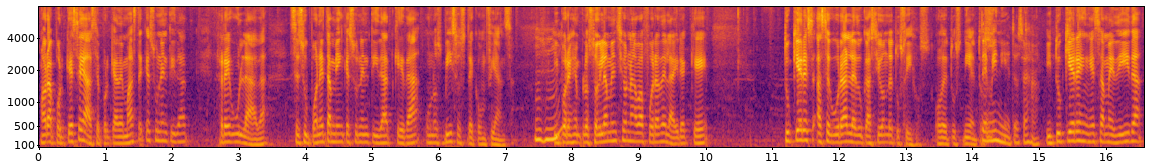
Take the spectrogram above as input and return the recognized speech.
Ahora, ¿por qué se hace? Porque además de que es una entidad regulada, se supone también que es una entidad que da unos visos de confianza. Y por ejemplo, Zoila mencionaba fuera del aire que tú quieres asegurar la educación de tus hijos o de tus nietos. De mis nietos, ajá. Y tú quieres en esa medida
